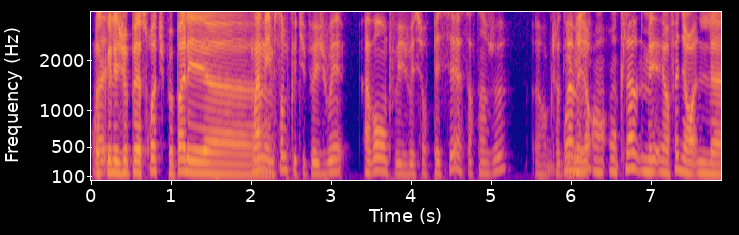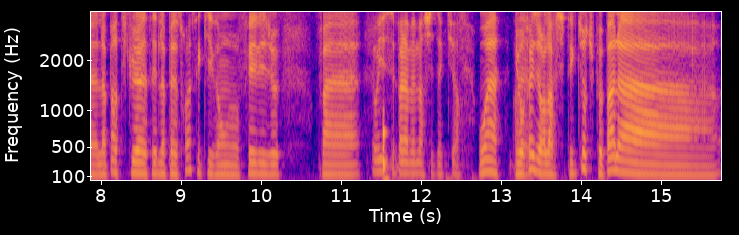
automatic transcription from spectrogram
Parce Ouais. que les jeux PS3, tu peux pas les. euh, Ouais, mais il me semble que tu peux y jouer. Avant, on pouvait y jouer sur PC à certains jeux. En cloud Ouais, mais genre en, en cloud. Mais en fait, genre, la, la particularité de la PS3, c'est qu'ils ont fait les jeux. Enfin, Oui, c'est pas la même architecture. ouais. Et Ouais. en fait, genre, l'architecture, tu peux pas la,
